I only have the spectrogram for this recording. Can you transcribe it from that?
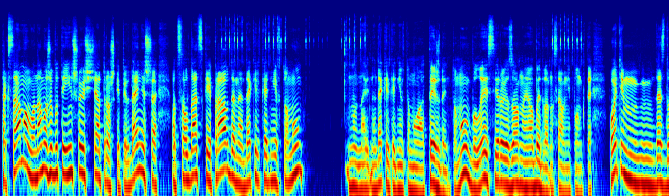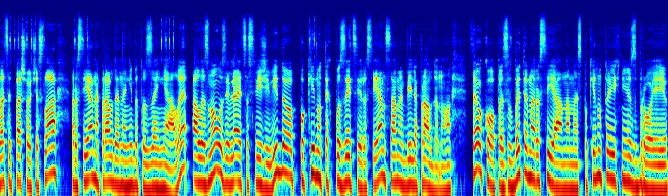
Так само вона може бути іншою ще трошки південніше. От солдатське і правдене декілька днів тому. Ну, навіть не декілька днів тому, а тиждень тому були сірою зоною обидва населені пункти. Потім, десь 21 числа, росіяни, правда, не нібито зайняли, але знову з'являються свіжі відео покинутих позицій росіян саме біля правданого. Це окопи з вбитими росіянами, з покинутою їхньою зброєю.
